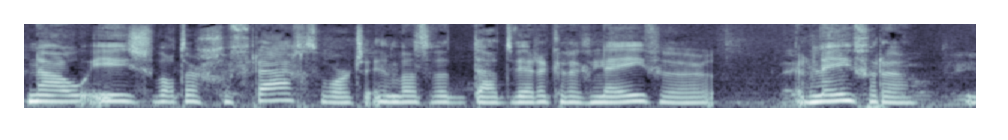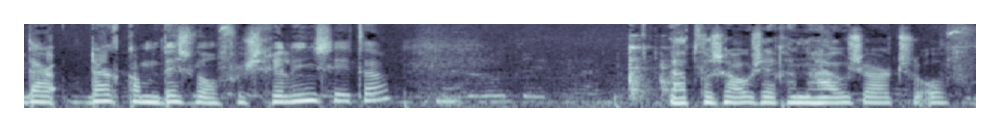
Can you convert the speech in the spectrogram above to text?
Nou is wat er gevraagd wordt en wat we daadwerkelijk leveren, leveren daar, daar kan best wel verschil in zitten. Laten we zo zeggen, een huisarts of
